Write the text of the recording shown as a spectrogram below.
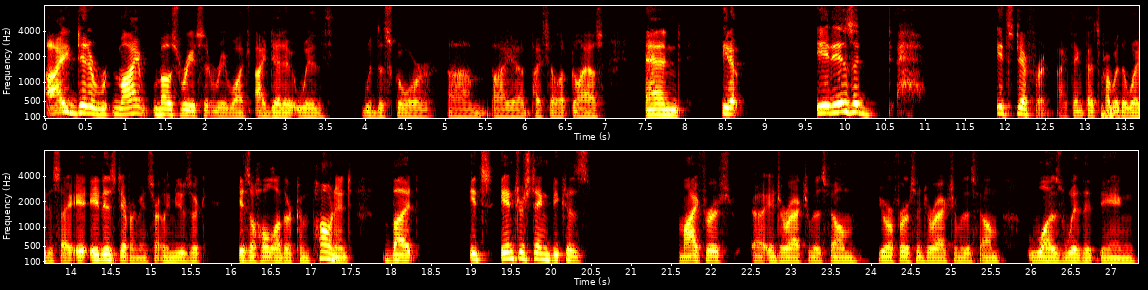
I did a my most recent rewatch. I did it with with the score um, by uh, by Philip Glass, and you know, it is a it's different. I think that's probably mm-hmm. the way to say it. it is different. I mean, certainly music is a whole other component, but it's interesting because my first uh, interaction with this film, your first interaction with this film, was with it being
